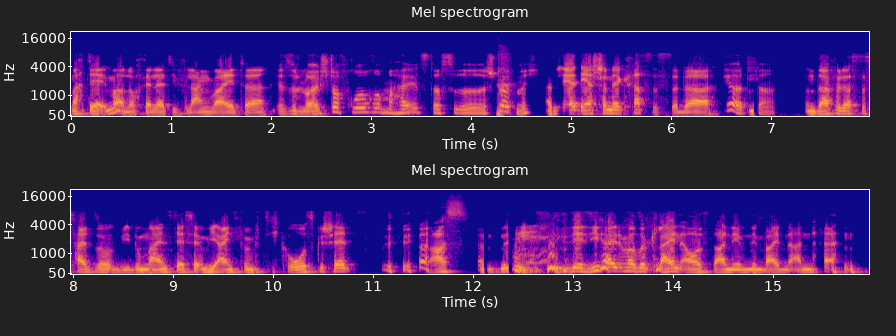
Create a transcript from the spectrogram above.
macht er immer noch relativ lang weiter. Also Leuchtstoffröhre im Hals, das äh, stört nicht. Also er, er ist schon der krasseste da. Ja, klar. Und dafür, dass das halt so, wie du meinst, der ist ja irgendwie 1,50 groß geschätzt. Was? Der sieht halt immer so klein aus da neben den beiden anderen.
